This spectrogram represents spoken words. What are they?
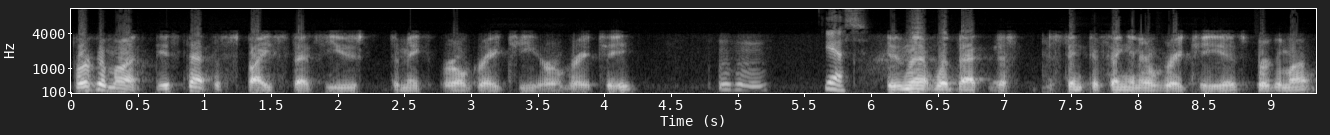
bergamot is that the spice that's used to make Earl Grey tea? Earl Grey tea? Mhm. Yes. Isn't that what that dis- distinctive thing in Earl Grey tea is? Bergamot.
